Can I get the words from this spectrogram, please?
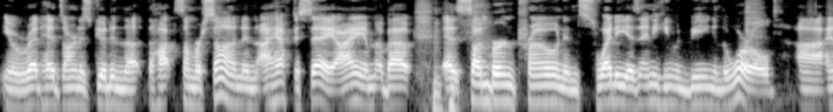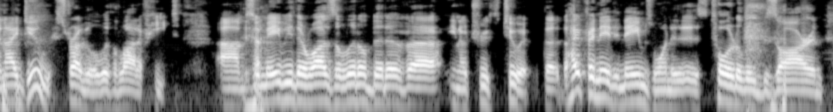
you know redheads aren't as good in the, the hot summer sun. And i have to say i am about as sunburn prone and sweaty as any human being in the world uh, and i do struggle with a lot of heat um, yeah. So maybe there was a little bit of uh, you know truth to it. The, the, hyphenated names one is totally bizarre, and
